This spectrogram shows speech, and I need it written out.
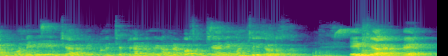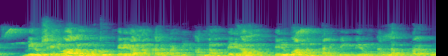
అనుకోండి మీరు ఏం చేయాలంటే ఇప్పుడు నేను చెప్పినట్టు మీరు హండ్రెడ్ పర్సెంట్ చేయండి మంచి రిజల్ట్ వస్తుంది. ఏం చేయాలంటే మీరు శనివారం రోజు పెరుగన్నం కలపండి. అన్నం పెరుగన్నం పెరుగు అన్నం కలిపి మీరు నల్ల కుక్కలకు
